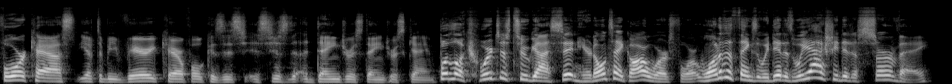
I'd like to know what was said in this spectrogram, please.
forecast you have to be very careful because it's it's just a dangerous dangerous game. But look, we're just two guys sitting here. Don't take our words for it. One of the things that we did is we actually did a survey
